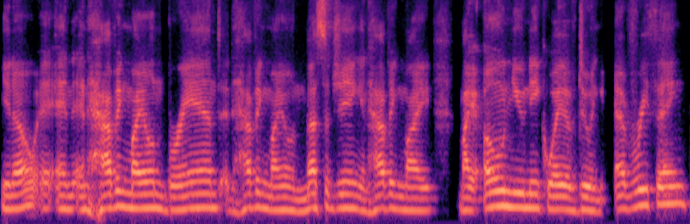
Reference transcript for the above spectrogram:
you know and and having my own brand and having my own messaging and having my my own unique way of doing everything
